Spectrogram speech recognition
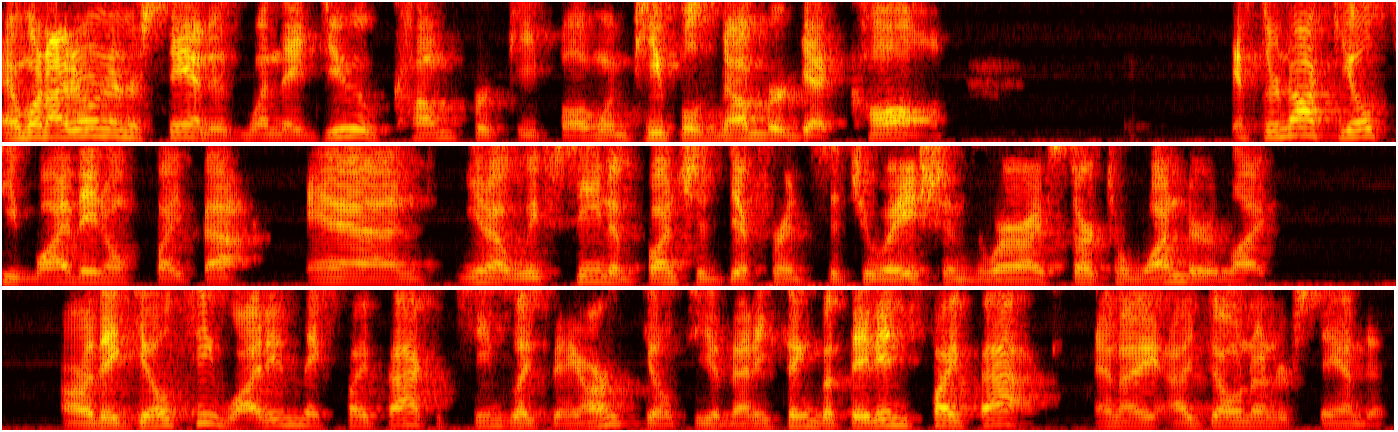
And what I don't understand is when they do come for people, when people's number get called, if they're not guilty, why they don't fight back? And you know, we've seen a bunch of different situations where I start to wonder, like, are they guilty? Why didn't they fight back? It seems like they aren't guilty of anything, but they didn't fight back, and I, I don't understand it.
